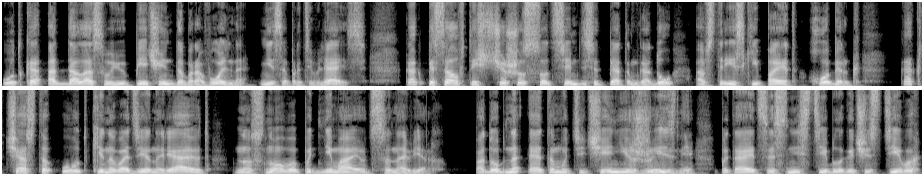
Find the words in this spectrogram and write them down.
утка отдала свою печень добровольно, не сопротивляясь. Как писал в 1675 году австрийский поэт Хоберг, как часто утки на воде ныряют, но снова поднимаются наверх подобно этому течение жизни, пытается снести благочестивых,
